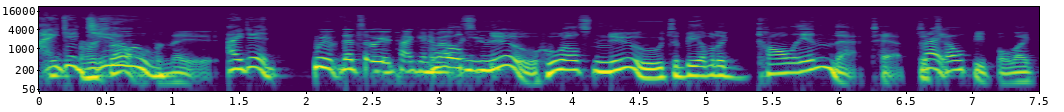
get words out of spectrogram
I did herself. too. Ronaiah. I did. We, that's what we were talking Who about. Who else knew? Who else knew to be able to call in that tip to right. tell people like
